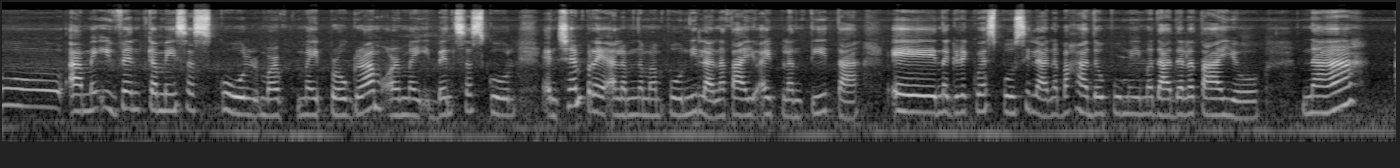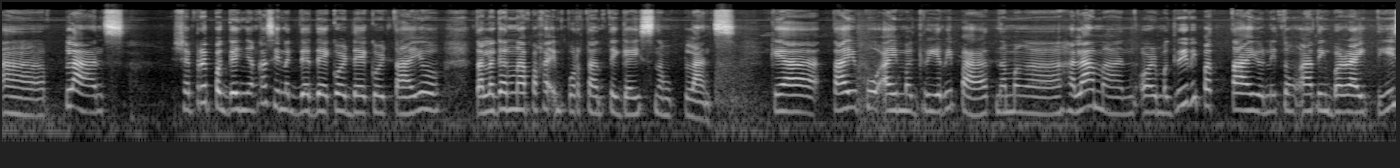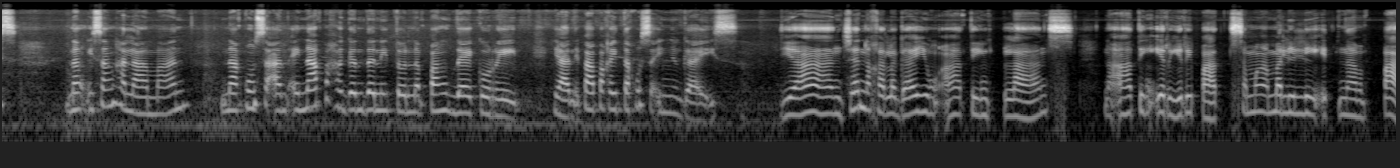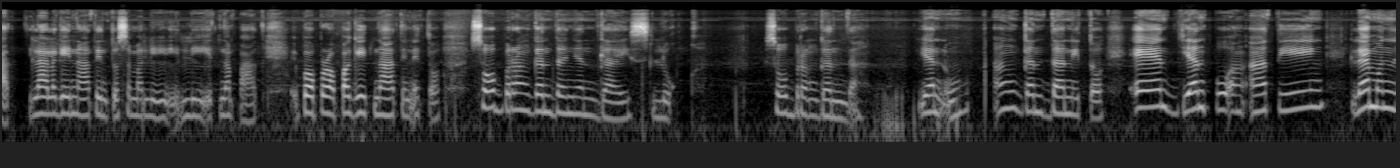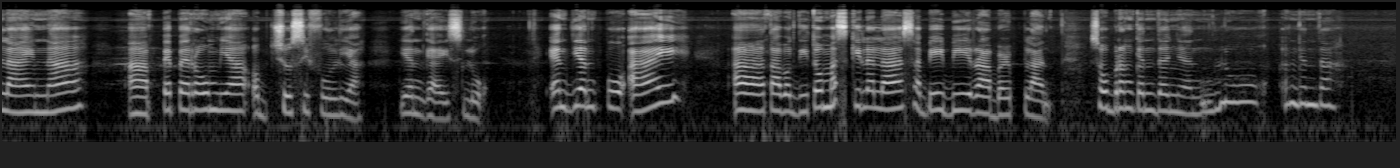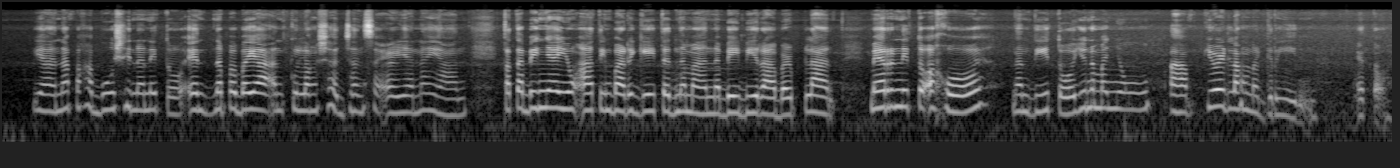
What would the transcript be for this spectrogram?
ah, may event kami sa school, may program or may event sa school and syempre alam naman po nila na tayo ay plantita, eh nag-request po sila na baka daw po may madadala tayo na ah, plants. Syempre pag ganyan kasi nagde-decor-decor tayo, talagang napaka-importante guys ng plants. Kaya tayo po ay magre-repat ng mga halaman or magre-repat tayo nitong ating varieties ng isang halaman na kung saan ay napakaganda nito na pang-decorate. Yan, ipapakita ko sa inyo guys. Yan, dyan nakalagay yung ating plants na ating iriripat sa mga maliliit na pot. Ilalagay natin to sa maliliit na pot. Ipopropagate natin ito. Sobrang ganda niyan guys. Look. Sobrang ganda. Yan oh. Ang ganda nito. And yan po ang ating lemon lime na ah, Peperomia obtusifolia. Yan guys, look. And yan po ay ah, tawag dito, mas kilala sa baby rubber plant. Sobrang ganda niyan. Look, ang ganda. Yan, napaka-bushy na nito and napabayaan ko lang siya dyan sa area na yan. Katabi niya yung ating variegated naman na baby rubber plant. Meron nito ako, nandito, yun naman yung ah, pure lang na green. Ito.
